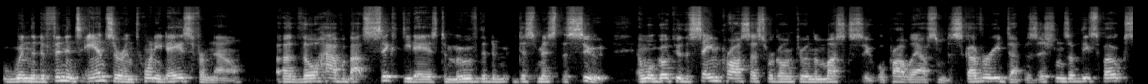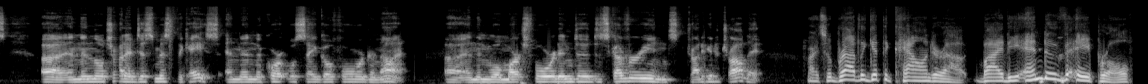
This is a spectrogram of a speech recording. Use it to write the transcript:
When the defendants answer in 20 days from now, uh, they'll have about 60 days to move the dismiss the suit, and we'll go through the same process we're going through in the Musk suit. We'll probably have some discovery, depositions of these folks, uh, and then they'll try to dismiss the case, and then the court will say go forward or not, uh, and then we'll march forward into discovery and try to get a trial date. All right, so Bradley, get the calendar out by the end of April.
